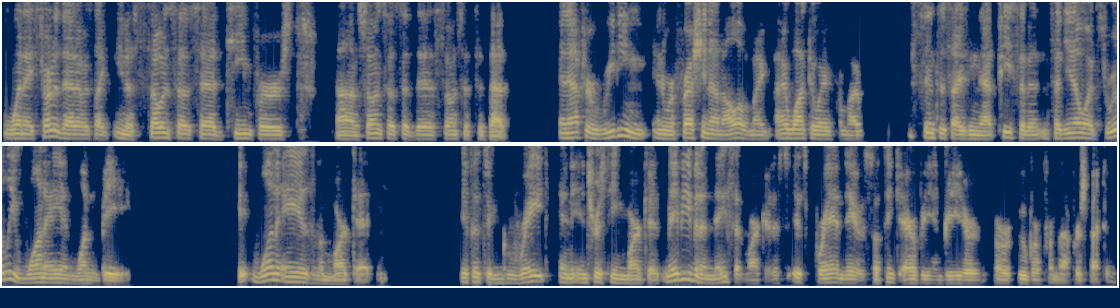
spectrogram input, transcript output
when I started that, I was like, you know, so and so said team first. So and so said this. So and so said that. And after reading and refreshing on all of them, I, I walked away from a, synthesizing that piece of it and said, you know, it's really one A and one B. It, one A is the market. If it's a great and interesting market, maybe even a nascent market, it's, it's brand new. So think Airbnb or, or Uber from that perspective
